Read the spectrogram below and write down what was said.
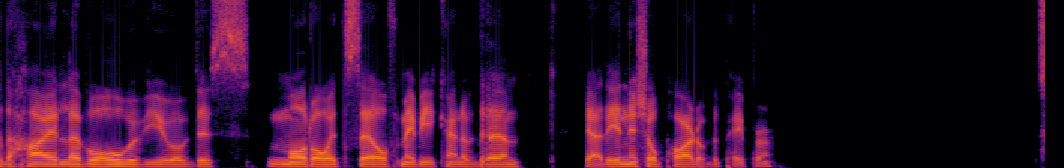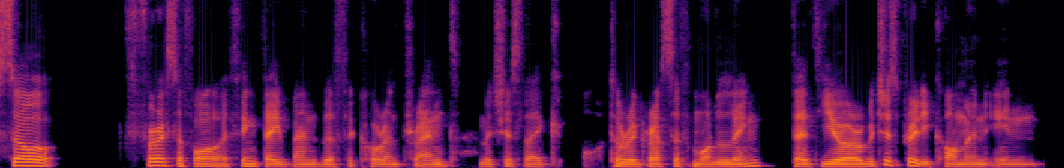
the high level overview of this model itself? Maybe kind of the yeah the initial part of the paper. So first of all, I think they went with the current trend, which is like autoregressive modeling that you're which is pretty common in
